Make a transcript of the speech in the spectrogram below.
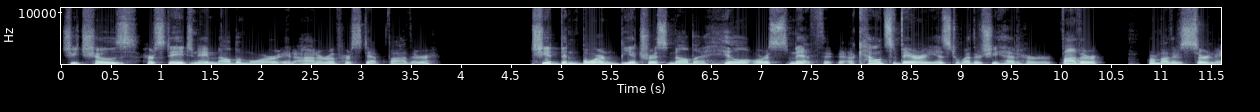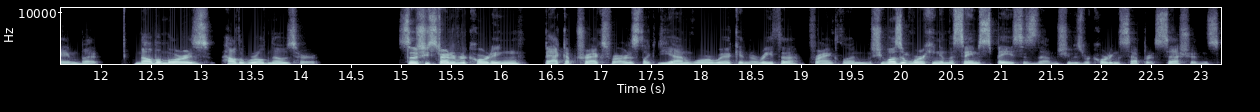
She chose her stage name, Melba Moore, in honor of her stepfather. She had been born Beatrice Melba Hill or Smith. Accounts vary as to whether she had her father or mother's surname, but Melba Moore is how the world knows her. So she started recording backup tracks for artists like Dionne Warwick and Aretha Franklin. She wasn't working in the same space as them, she was recording separate sessions.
